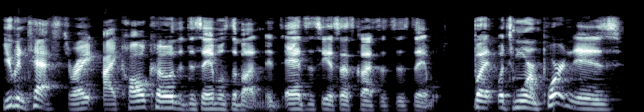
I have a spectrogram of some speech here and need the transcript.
You can test, right? I call code that disables the button. It adds the CSS class that's disabled. But what's more important is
